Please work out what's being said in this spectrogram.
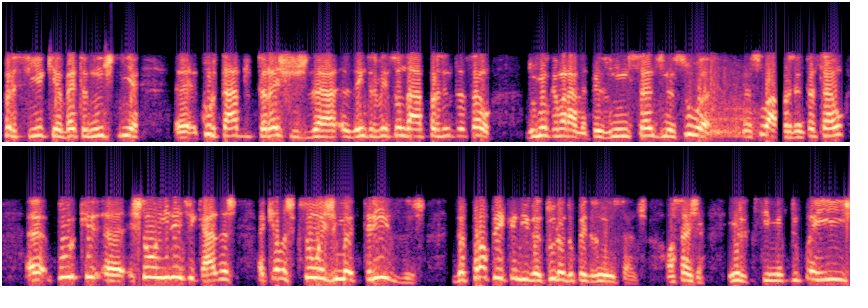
parecia que a Berta Nunes tinha eh, cortado trechos da, da, intervenção da apresentação do meu camarada Pedro Nuno Santos na sua, na sua apresentação, uh, porque uh, estão identificadas aquelas que são as matrizes da própria candidatura do Pedro Nuno Santos. Ou seja, enriquecimento do país,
